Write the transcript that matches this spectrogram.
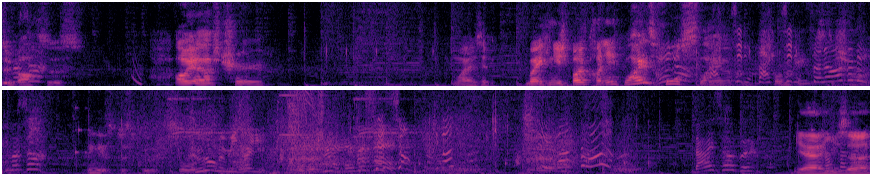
Tsubasa's. Oh yeah, that's true. Where is it? Why you can use both, can't you? Why is Horseslayer strong against the? I think it's just sword. Yeah, use uh,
